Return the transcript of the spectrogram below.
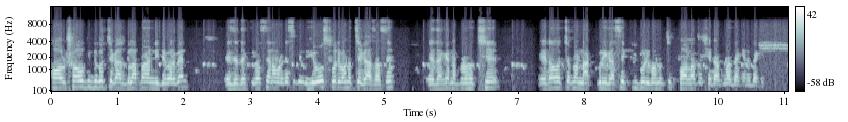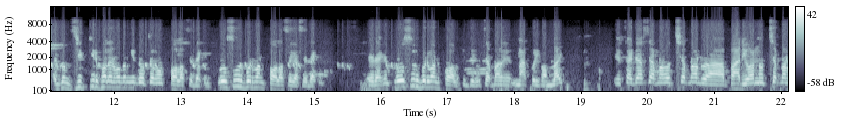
ফল সহ কিন্তু হচ্ছে গাছগুলো আপনারা নিতে পারবেন। এই যে দেখতে পাচ্ছেন, আমার কাছে কিন্তু হিউজ পরিমাণ হচ্ছে গাছ আছে। এই দেখেন, আপনার হচ্ছে, এটা হচ্ছে আপনার নাগপুরি গাছে কি পরিমাণ হচ্ছে ফল আছে সেটা আপনারা দেখেন দেখেন। একদম ঝিটকির ফলের মতন কিন্তু হচ্ছে ফল আছে, দেখেন। প্রচুর পরিমাণ ফল আছে গাছে, দেখেন। দেখেন, প্রচুর পরিমাণ ফল কিন্তু হচ্ছে আপনার নাগপুরি কমলায়। এর সাইডে আছে আপনার হচ্ছে আপনার বাড়িওয়ান হচ্ছে আপনার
